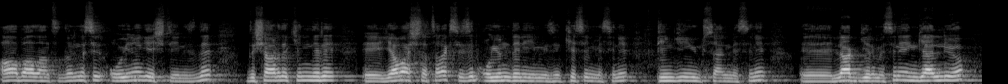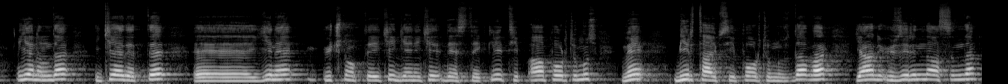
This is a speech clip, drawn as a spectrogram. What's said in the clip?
ağ bağlantılarında siz oyuna geçtiğinizde dışarıdakileri e, yavaşlatarak sizin oyun deneyiminizin kesilmesini, pingin yükselmesini, e, lag girmesini engelliyor. Yanında 2 adet de e, yine 3.2 Gen 2 destekli tip A portumuz ve bir Type-C portumuz da var. Yani üzerinde aslında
